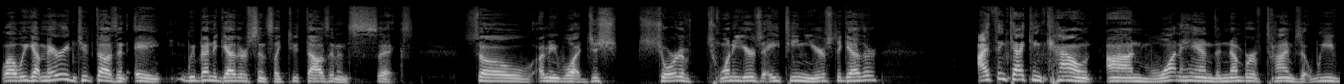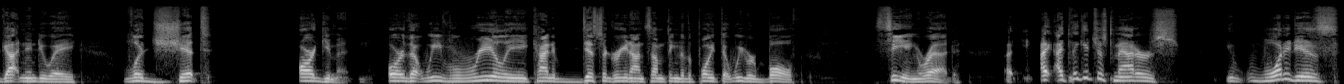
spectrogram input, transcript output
well, we got married in 2008. We've been together since like 2006. So, I mean, what, just short of 20 years, 18 years together? I think I can count on one hand the number of times that we've gotten into a legit argument or that we've really kind of disagreed on something to the point that we were both seeing red. I, I think it just matters what it is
